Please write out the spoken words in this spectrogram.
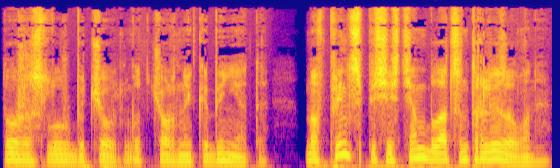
тоже службы, вот черные кабинеты. Но, в принципе, система была централизованная.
